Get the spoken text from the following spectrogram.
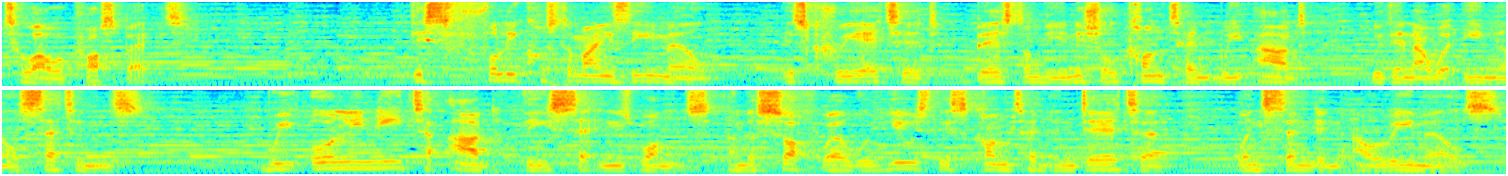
to our prospect. This fully customized email is created based on the initial content we add within our email settings. We only need to add these settings once and the software will use this content and data when sending our emails.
